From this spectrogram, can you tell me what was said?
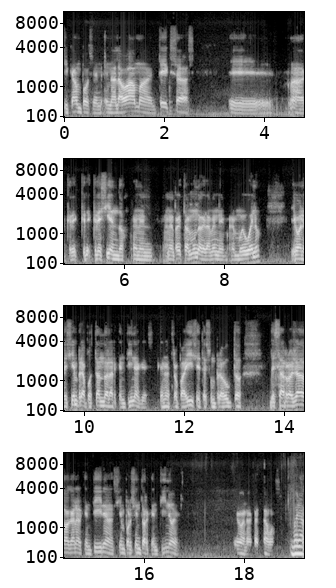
y campos en, en Alabama, en Texas, eh, creciendo en el, en el resto del mundo, que también es, muy bueno. Y bueno, y siempre apostando a la Argentina, que es, que nuestro país, este es un producto desarrollado acá en Argentina, 100% argentino. Y, bueno, acá estamos. Bueno,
